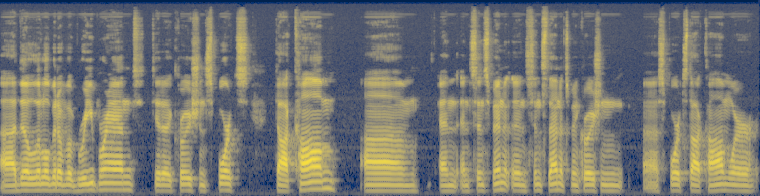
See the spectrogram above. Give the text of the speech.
Uh, did a little bit of a rebrand, did a CroatianSports.com. Um, and, and since been and since then it's been CroatianSports.com uh, where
